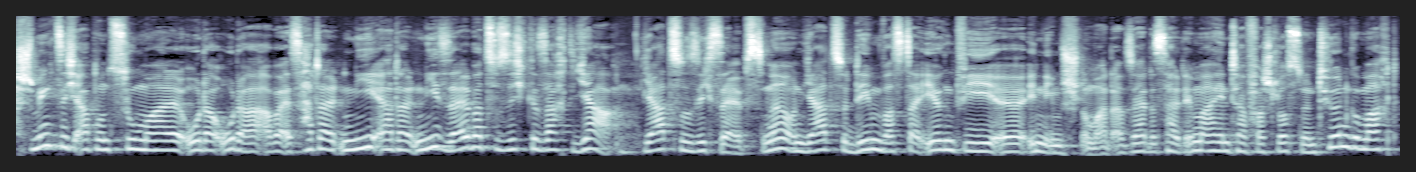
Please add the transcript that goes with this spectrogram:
schminkt sich ab und zu mal oder oder, aber es hat halt nie, er hat halt nie selber zu sich gesagt, ja, ja zu sich selbst, ne? Und ja zu dem, was da irgendwie äh, in ihm schlummert. Also er hat es halt immer hinter verschlossenen Türen gemacht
